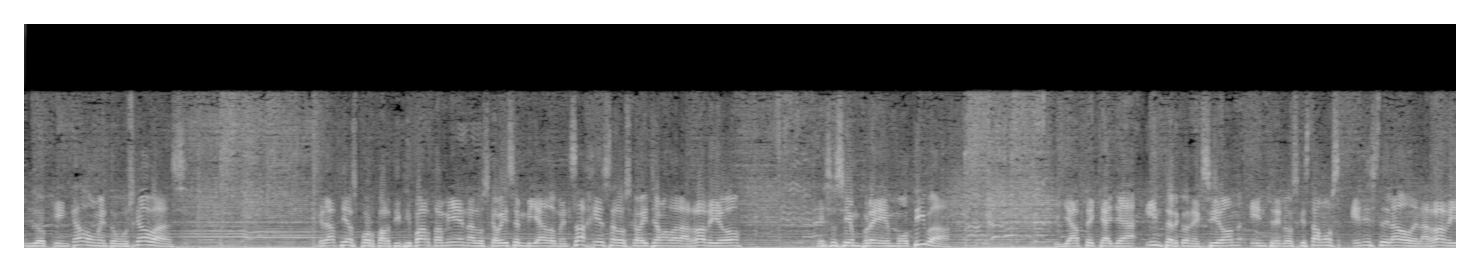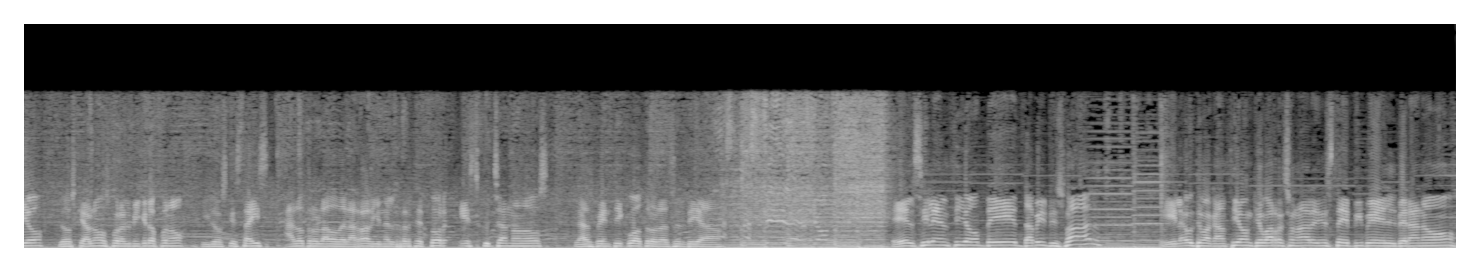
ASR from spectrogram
lo que en cada momento buscabas. Gracias por participar también a los que habéis enviado mensajes, a los que habéis llamado a la radio. Eso siempre motiva y hace que haya interconexión entre los que estamos en este lado de la radio, los que hablamos por el micrófono y los que estáis al otro lado de la radio en el receptor escuchándonos las 24 horas del día. El silencio de David Bisbal y la última canción que va a resonar en este Vive el Verano.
